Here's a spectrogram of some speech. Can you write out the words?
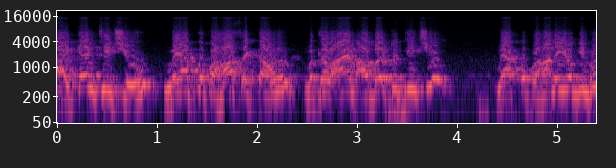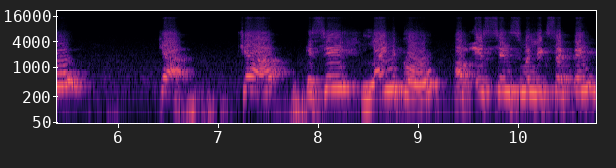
I can teach you मैं आपको पढ़ा सकता हूँ। मतलब I am able to teach you मैं आपको पढ़ाने योग्य हूँ। क्या? क्या इसी लाइन को हम इस सेंस में लिख सकते हैं?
